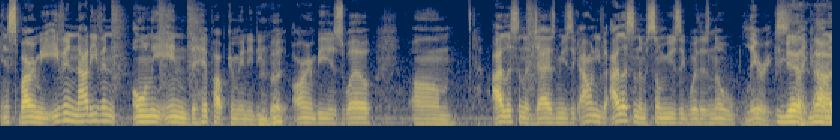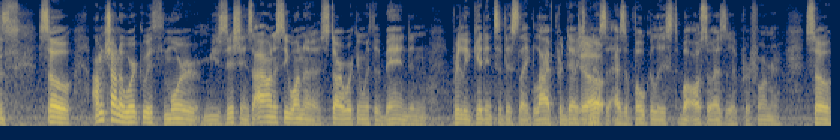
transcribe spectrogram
inspire me. Even not even only in the hip hop community, Mhm. but R and B as well. Um, I listen to jazz music. I don't even. I listen to some music where there's no lyrics. Yeah, Like, no, so I'm trying to work with more musicians. I honestly want to start working with a band and really get into this like live production Yeah. as, a, as a vocalist, but also as a performer. So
